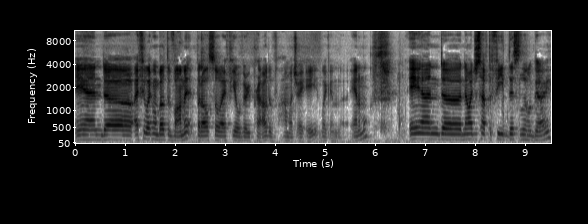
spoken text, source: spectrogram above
And uh, I feel like I'm about to vomit, but also I feel very proud of how much I ate, like an animal. And uh, now I just have to feed this little guy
